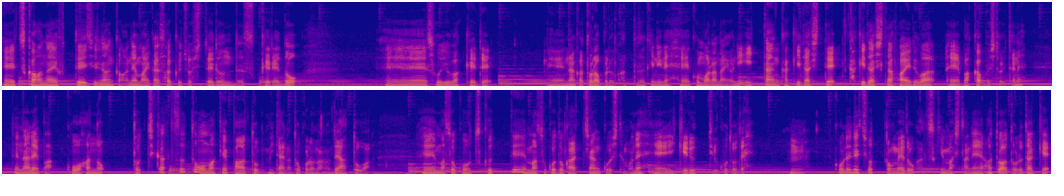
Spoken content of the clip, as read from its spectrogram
えー、使わないフッテージなんかはね、毎回削除してるんですけれど、えー、そういうわけで、えー、なんかトラブルがあった時にね、え困らないように一旦書き出して書き出したファイルは、えバックアップしておいてね。でなれば後半のどっちかっつうとおまけパートみたいなところなのであとは、えー、まあ、そこを作って、まあ、そことガッチャンコしてもね、えー、いけるっていうことで、うん、これでちょっと目処がつきましたね。あとはどれだけ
